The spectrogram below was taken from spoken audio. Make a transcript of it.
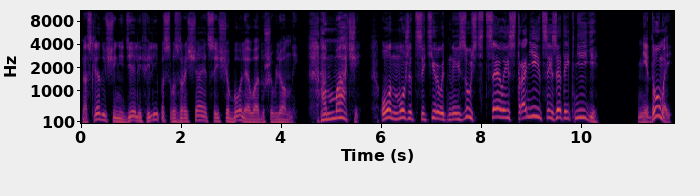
На следующей неделе Филиппос возвращается еще более воодушевленный. «А Мачи! Он может цитировать наизусть целые страницы из этой книги. Не думай,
